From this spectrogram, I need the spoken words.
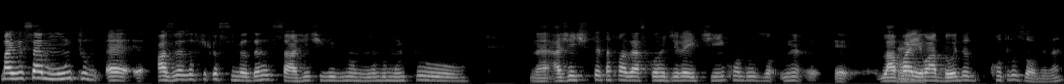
Mas isso é muito. é, às vezes eu fico assim, meu Deus do céu, a gente vive num mundo muito. Né? A gente tenta fazer as coisas direitinho quando os. Né? é, lá vai É. eu, a doida, contra os homens, né?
